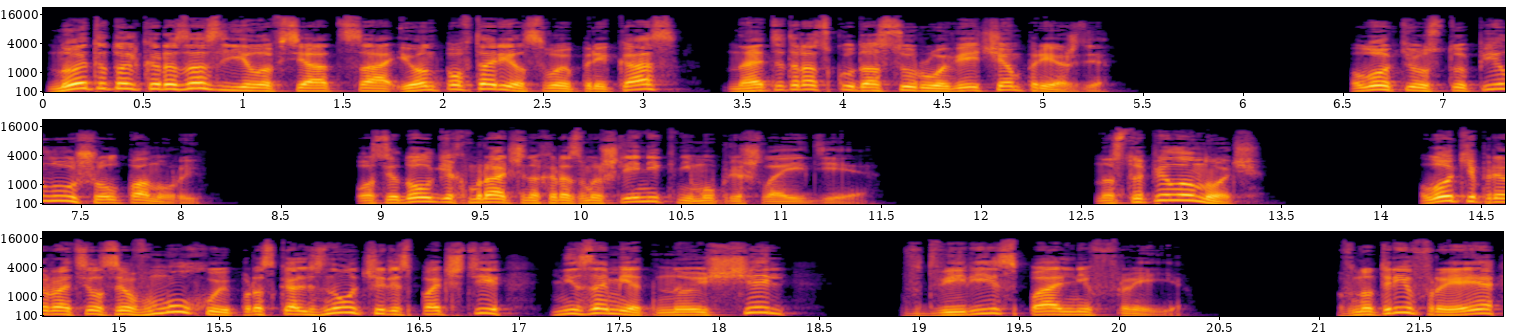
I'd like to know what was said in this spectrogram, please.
Но это только разозлило все отца, и он повторил свой приказ, на этот раз куда суровее, чем прежде. Локи уступил и ушел понурый. После долгих мрачных размышлений к нему пришла идея. Наступила ночь. Локи превратился в муху и проскользнул через почти незаметную щель в двери спальни Фрейя. Внутри Фрейя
